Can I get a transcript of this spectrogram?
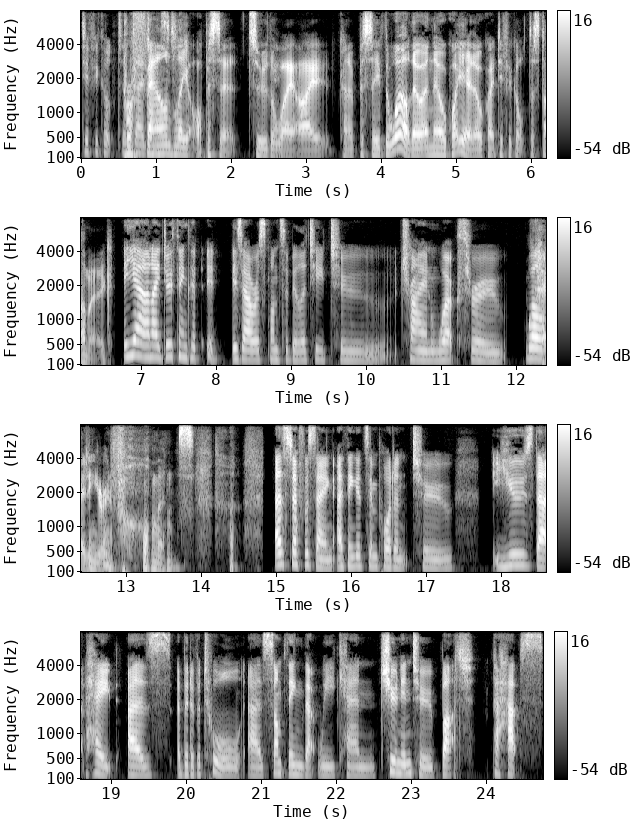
Difficult to digest. profoundly opposite to the way I kind of perceived the world. They were, and they were quite, yeah, they were quite difficult to stomach. Yeah, and I do think that it is our responsibility to try and work through. Well, Hating your informants. as Steph was saying, I think it's important to use that hate as a bit of a tool, as something that we can tune into, but perhaps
